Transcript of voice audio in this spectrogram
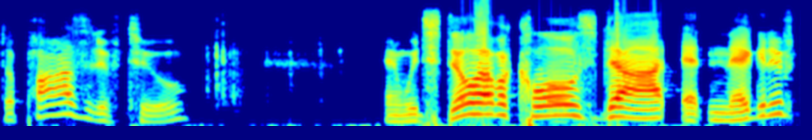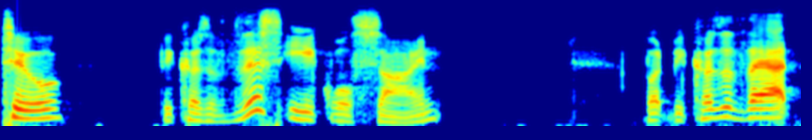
to positive 2 and we'd still have a closed dot at negative 2 because of this equal sign. But because of that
